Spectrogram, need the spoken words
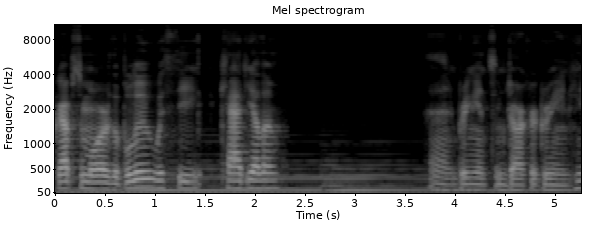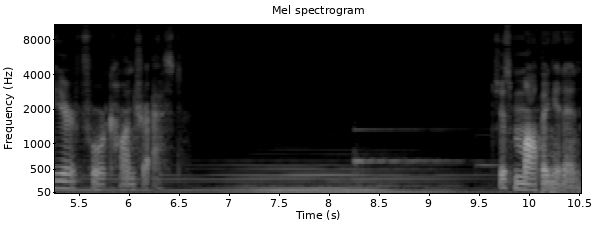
grab some more of the blue with the cad yellow. And bring in some darker green here for contrast. Just mopping it in.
